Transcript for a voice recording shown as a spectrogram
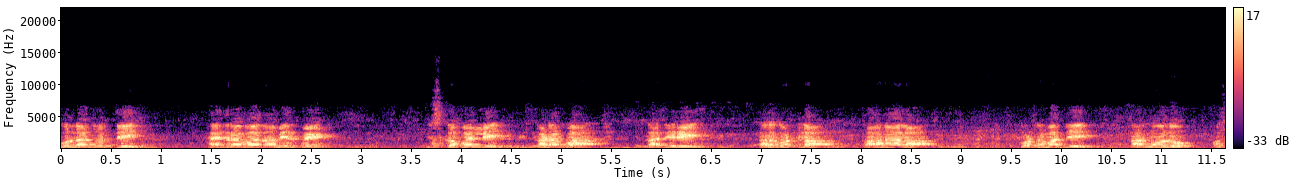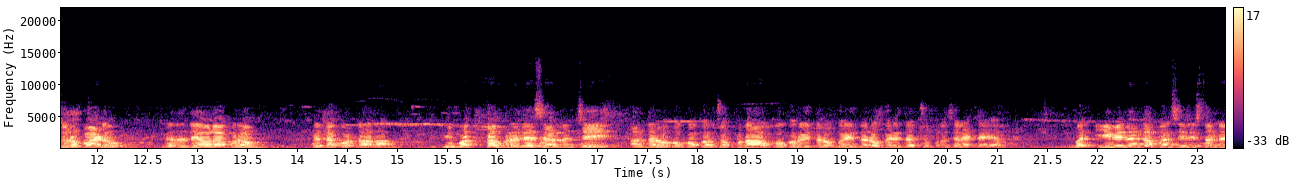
గుల్లదుర్తి హైదరాబాద్ అమీర్పేట్ ఇసుకపల్లి కడప కదిరి కలగొట్ల కానాల కొట్టమద్ది కర్నూలు పసురపాడు పెద్దదేవలాపురం పెద్ద కొట్టాల ఈ మొత్తం ప్రదేశాల నుంచి అందరూ ఒక్కొక్కరు చొప్పున ఒక్కొక్కరు ఇద్దరు ఒకరు ఇద్దరు ఒకరు ఇద్దరు చొప్పున సెలెక్ట్ అయ్యారు. మరి ఈ విధంగా పరిశీలిస్తుంటే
